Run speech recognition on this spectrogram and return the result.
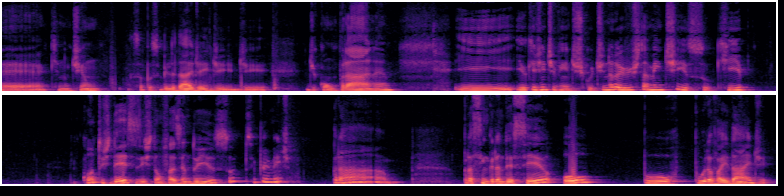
é, que não tinham essa possibilidade aí de, de, de comprar, né? E, e o que a gente vinha discutindo era justamente isso, que quantos desses estão fazendo isso simplesmente para se engrandecer ou por pura vaidade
